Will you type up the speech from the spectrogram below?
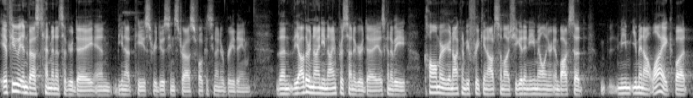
if you invest 10 minutes of your day in being at peace, reducing stress, focusing on your breathing, then the other 99% of your day is going to be calmer. You're not going to be freaking out so much. You get an email in your inbox that you may not like, but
